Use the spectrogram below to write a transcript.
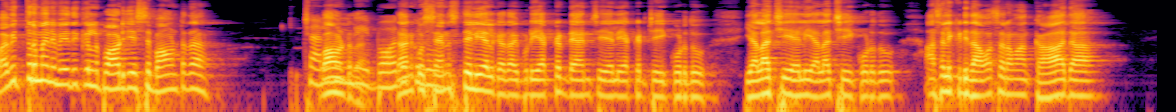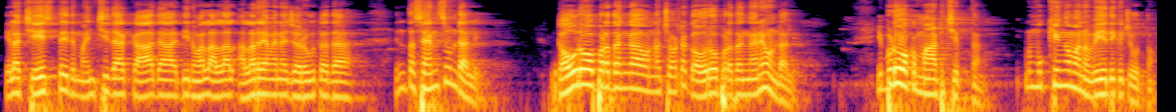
పవిత్రమైన వేదికలను పాడు చేస్తే బాగుంటుందా? బాగుంటుందా? దానికి సెన్స్ తెలియాలి కదా. ఇప్పుడు ఎక్కడ డ్యాన్స్ చేయాలి ఎక్కడ చేయకూడదు ఎలా చేయాలి ఎలా చేయకూడదు అసలు ఇక్కడ ఇది అవసరమా కాదా? ఇలా చేస్తే ఇది మంచిదా కాదా? దీనివల్ల అల్ల అల్లరేమైనా జరుగుతుందా? ఇంత సెన్స్ ఉండాలి. గౌరవప్రదంగా ఉన్న చోట గౌరవప్రదంగానే ఉండాలి. ఇప్పుడు ఒక మాట చెప్తాను. ఇప్పుడు ముఖ్యంగా మన వేదిక చూద్దాం.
